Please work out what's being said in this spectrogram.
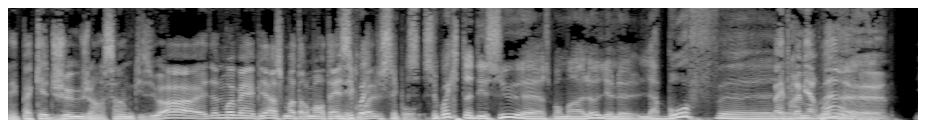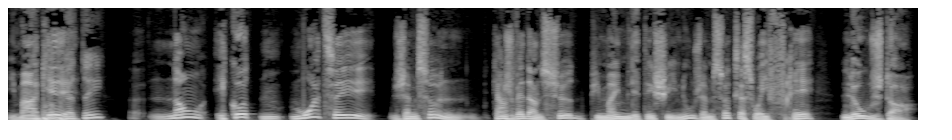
Un paquet de juges ensemble qui disent Ah, donne-moi 20 pièces, je te remonter une C'est quoi, étoile, je sais pas. c'est quoi qui t'a déçu euh, à ce moment-là? La bouffe? euh, Ben, premièrement, euh, il manquait. Non, écoute, moi, tu sais, j'aime ça une- quand je vais dans le sud, puis même l'été chez nous, j'aime ça que ça soit frais là où je dors.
